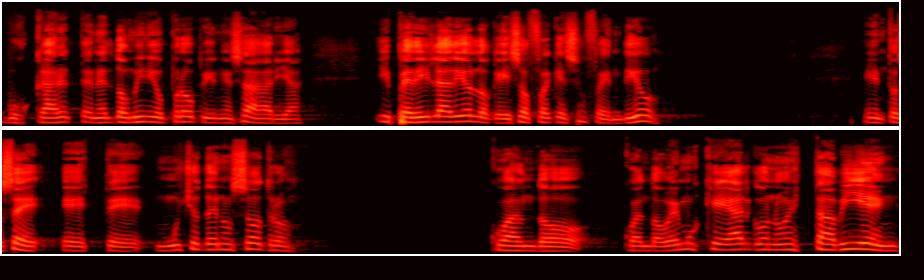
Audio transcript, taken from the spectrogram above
buscar tener dominio propio en esa área y pedirle a Dios, lo que hizo fue que se ofendió. Entonces, este, muchos de nosotros, cuando, cuando vemos que algo no está bien,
